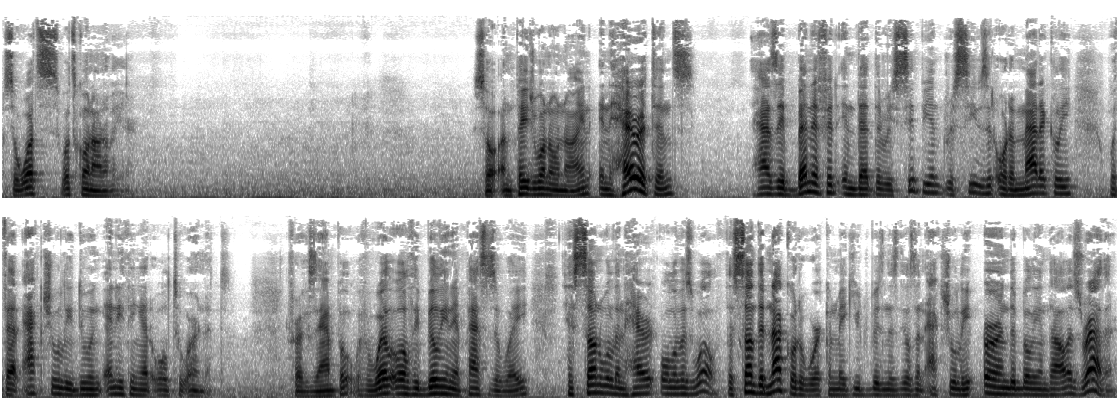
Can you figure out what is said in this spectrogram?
So what's what's going on over here? So on page 109, inheritance has a benefit in that the recipient receives it automatically without actually doing anything at all to earn it. For example, if a wealthy billionaire passes away, his son will inherit all of his wealth. The son did not go to work and make huge business deals and actually earn the billion dollars. Rather,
